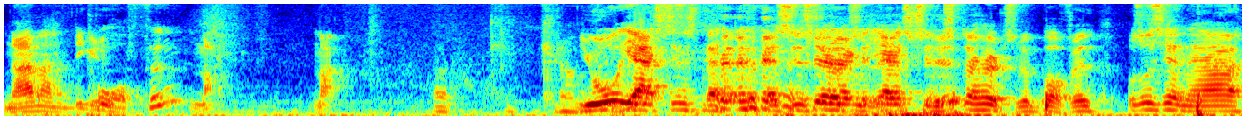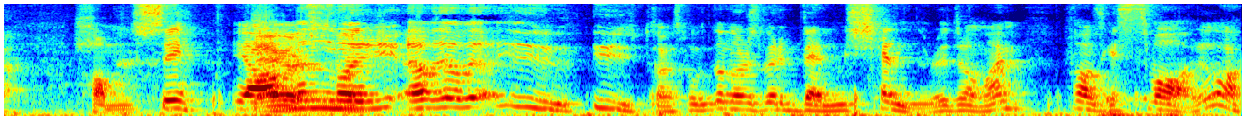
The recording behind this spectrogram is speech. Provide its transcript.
Nei, nei, påfunn? Nei. nei. Jo, jeg syns det. Jeg syns det, jeg syns det hørtes som et påfunn. Og så kjenner jeg Hansi. Ja, men når Utgangspunktet når du spør hvem kjenner du i Trondheim, hva faen skal jeg svare, da?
